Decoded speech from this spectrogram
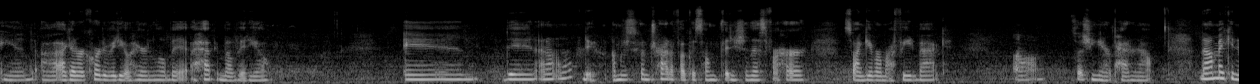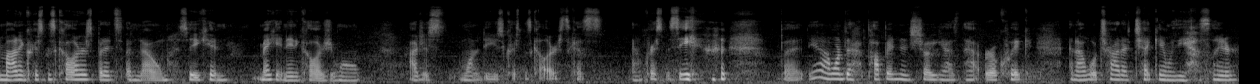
And uh, I gotta record a video here in a little bit, a Happy Mail video. And then I don't know what to do. I'm just gonna try to focus on finishing this for her so I can give her my feedback. Um, so she can get her pattern out. Now I'm making mine in Christmas colors, but it's a gnome, so you can make it in any colors you want. I just wanted to use Christmas colors because I'm Christmassy. but yeah, I wanted to pop in and show you guys that real quick, and I will try to check in with you guys later.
